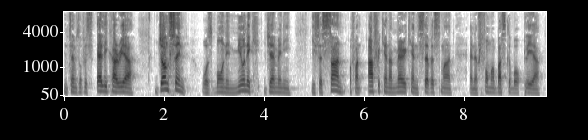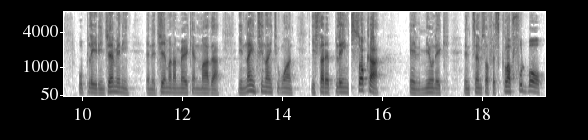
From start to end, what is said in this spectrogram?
In terms of his early career, Johnson was born in Munich, Germany. He's a son of an African American serviceman and a former basketball player who played in Germany and a German American mother. In 1991, he started playing soccer in Munich in terms of his club football.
